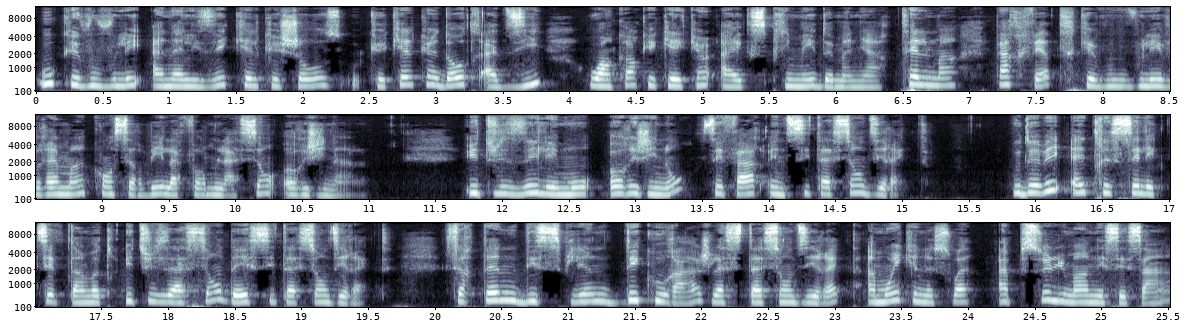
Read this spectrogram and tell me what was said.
ou que vous voulez analyser quelque chose que quelqu'un d'autre a dit ou encore que quelqu'un a exprimé de manière tellement parfaite que vous voulez vraiment conserver la formulation originale. Utiliser les mots originaux, c'est faire une citation directe. Vous devez être sélectif dans votre utilisation des citations directes. Certaines disciplines découragent la citation directe à moins qu'elle ne soit absolument nécessaire,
